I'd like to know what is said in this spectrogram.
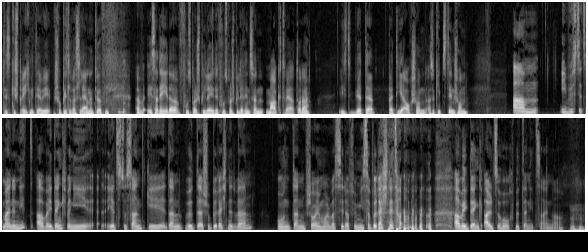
das Gespräch, mit der wir schon ein bisschen was lernen dürfen. Es hat ja jeder Fußballspieler, jede Fußballspielerin so einen Marktwert, oder? Ist, wird der bei dir auch schon, also gibt es den schon? Ähm, ich wüsste jetzt meine nicht, aber ich denke, wenn ich jetzt zu Sand gehe, dann wird der schon berechnet werden. Und dann schaue ich mal, was sie da für mich so berechnet haben. Aber ich denke, allzu hoch wird der nicht sein. Ja. Mhm.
